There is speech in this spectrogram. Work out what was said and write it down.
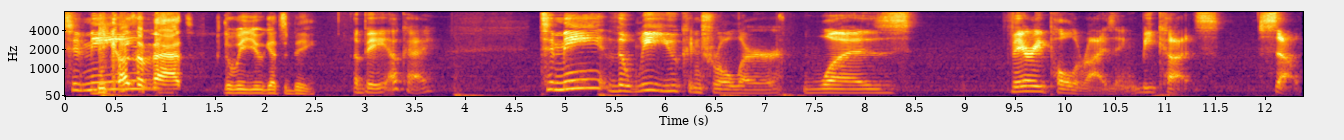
To me, Because of that, the Wii U gets a B. A B, okay. To me, the Wii U controller was very polarizing because, so,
